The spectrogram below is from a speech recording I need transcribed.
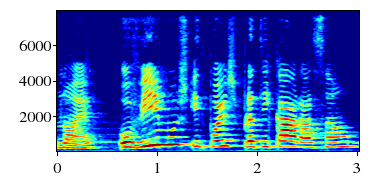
não é? Ouvimos e depois praticar a ação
